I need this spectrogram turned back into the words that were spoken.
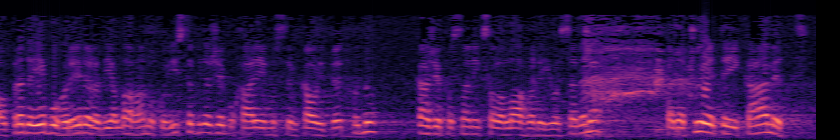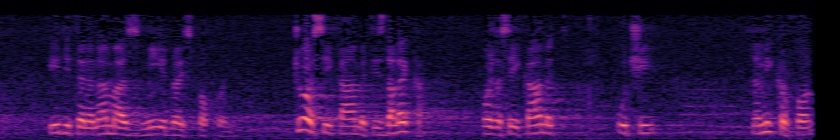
A u predaju Ebu Horeira radijallahu anu koji isto bilježe Buhari i Muslim kao i prethodnu, kaže poslanik sallallahu alaihi wasallam kada čujete i kamet, idite na namaz mirno i spokojno. Čuo si i kamet iz daleka. Možda se i kamet uči na mikrofon,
